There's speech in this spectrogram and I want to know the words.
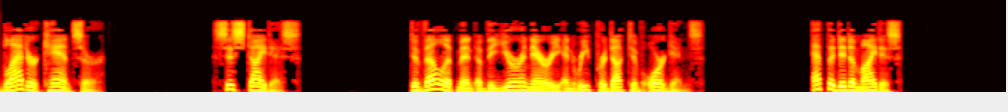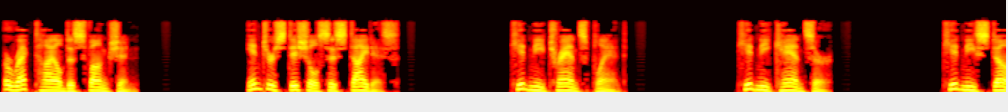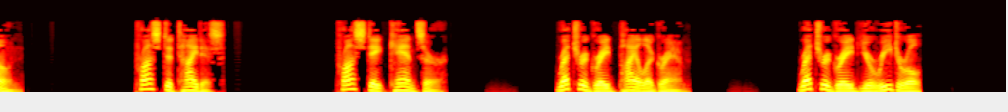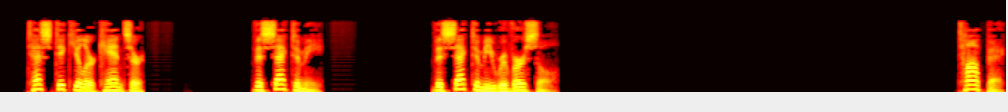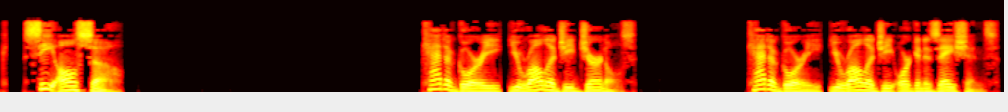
Bladder cancer. Cystitis. Development of the urinary and reproductive organs. Epididymitis. Erectile dysfunction Interstitial cystitis Kidney transplant Kidney cancer Kidney stone Prostatitis Prostate cancer Retrograde pyelogram Retrograde ureteral Testicular cancer Vasectomy Vasectomy reversal See also Category – Urology journals Category – Urology organizations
